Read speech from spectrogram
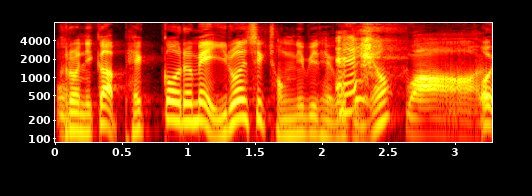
그러니까 100걸음에 1원씩 적립이 되거든요. 와. 어,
